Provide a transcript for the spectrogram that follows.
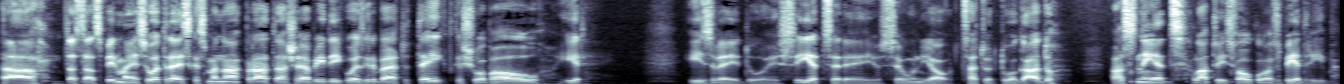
Uh, tas tāds pirmais. Otrais, kas man nāk prātā šajā brīdī, ko es gribētu teikt, ka šo balvu ir izveidojusi, iecerējusi un jau ceturto gadu pasniedz Latvijas folkloras biedrība.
